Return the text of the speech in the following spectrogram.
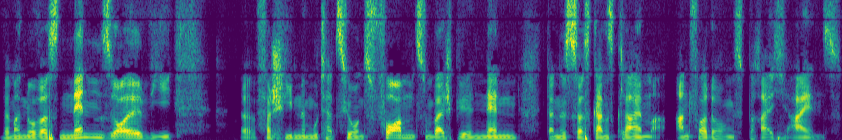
Wenn man nur was nennen soll, wie äh, verschiedene Mutationsformen zum Beispiel nennen, dann ist das ganz klar im Anforderungsbereich eins.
